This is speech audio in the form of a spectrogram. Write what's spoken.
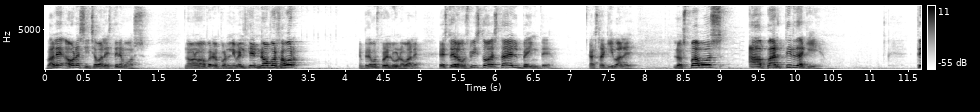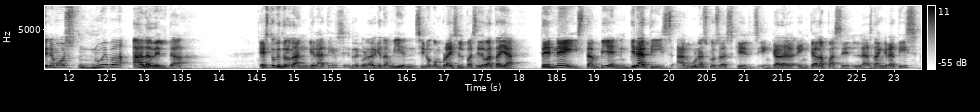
Vale, ahora sí, chavales, tenemos. No, no, pero por el nivel 100. No, por favor. Empezamos por el 1, vale. Esto ya lo hemos visto hasta el 20. Hasta aquí, vale. Los pavos a partir de aquí. Tenemos nueva ala delta. Esto que te lo dan gratis. Recordad que también, si no compráis el pase de batalla Tenéis también gratis algunas cosas que en cada, en cada pase las dan gratis.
